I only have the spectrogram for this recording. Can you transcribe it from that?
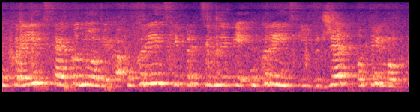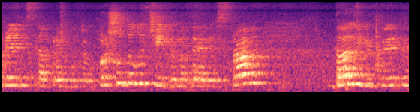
українська економіка, українські працівники, український бюджет отримав приріст та прибуток. Прошу долучити до матеріалів справи даний відкритий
